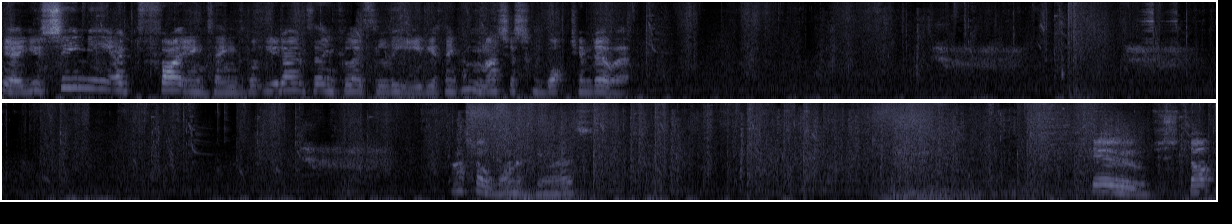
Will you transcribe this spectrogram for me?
Yeah, you see me at fighting things, but you don't think, let's leave. You think, hmm, let's just watch him do it. That's what one of you is. Dude, stop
